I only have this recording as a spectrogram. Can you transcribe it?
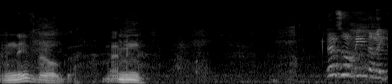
And they've dog. I mean, That's what I mean. Like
